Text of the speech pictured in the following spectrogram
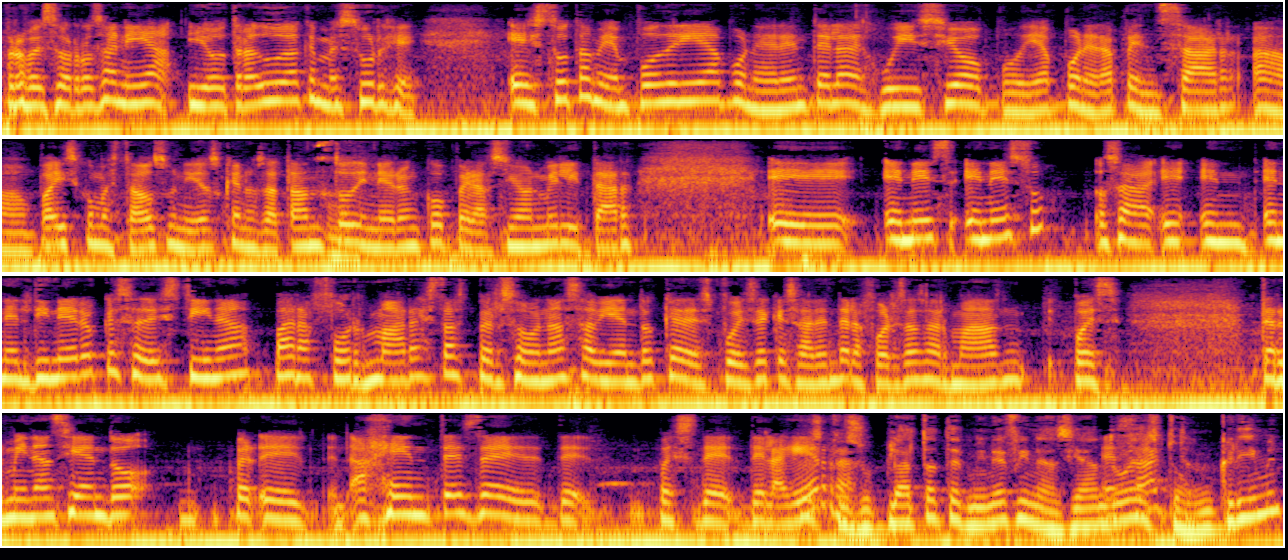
Profesor Rosanía, y otra duda que me surge, ¿esto también podría poner en tela de juicio, podría poner a pensar a un país como Estados Unidos que nos da tanto Ah. dinero en cooperación militar, eh, en, es- en eso, o sea, en, en el dinero que se destina para formar a estas personas, sabiendo que después de que salen de las Fuerzas Armadas, pues terminan siendo eh, agentes de, de, pues, de, de la Pues guerra? que su plata termine financiando Exacto. esto, un crimen.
